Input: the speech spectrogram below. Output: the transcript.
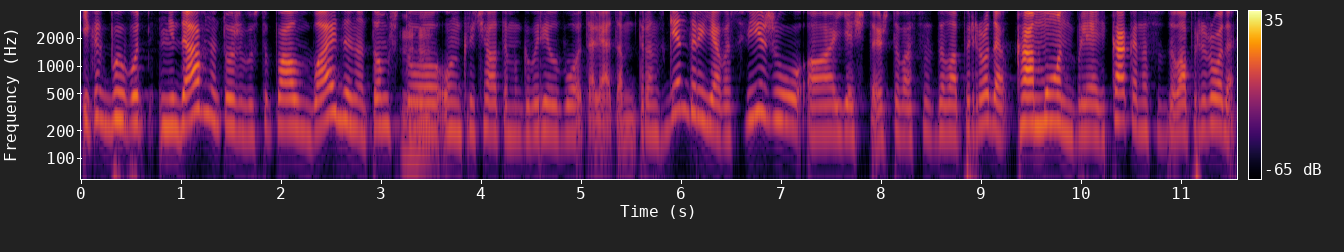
И как бы вот недавно тоже выступал Байден о том, что Мгм. он кричал там и говорил, вот, аля там трансгендеры, я вас вижу, а я считаю, что вас создала природа. Come on, блядь, как она создала природа?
